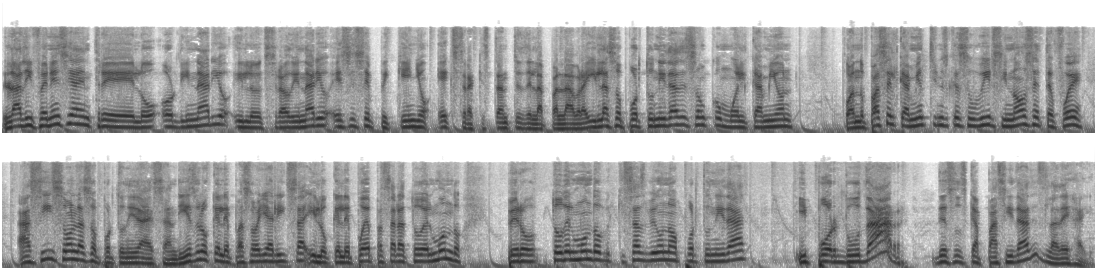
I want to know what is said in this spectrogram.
La diferencia entre lo ordinario y lo extraordinario es ese pequeño extra que está antes de la palabra. Y las oportunidades son como el camión. Cuando pasa el camión tienes que subir, si no se te fue. Así son las oportunidades, Sandy. Es lo que le pasó a Yaritza y lo que le puede pasar a todo el mundo. Pero todo el mundo quizás ve una oportunidad y por dudar de sus capacidades la deja ir.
